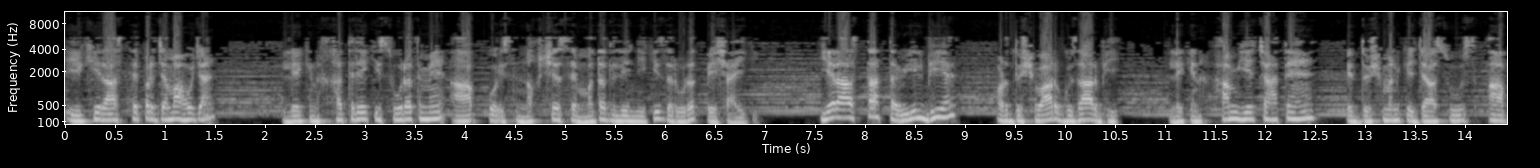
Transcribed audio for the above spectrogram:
ایک ہی راستے پر جمع ہو جائیں۔ لیکن خطرے کی صورت میں آپ کو اس نقشے سے مدد لینے کی ضرورت پیش آئے گی۔ یہ راستہ طویل بھی ہے اور دشوار گزار بھی، لیکن ہم یہ چاہتے ہیں کہ دشمن کے جاسوس آپ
